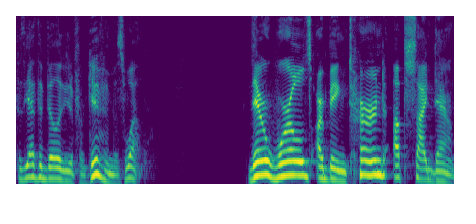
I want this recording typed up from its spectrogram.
does he have the ability to forgive him as well? Their worlds are being turned upside down.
